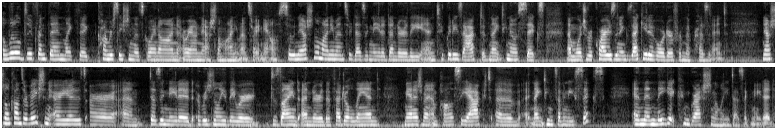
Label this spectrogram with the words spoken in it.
a little different than like the conversation that's going on around national monuments right now. So national monuments are designated under the Antiquities Act of 1906, um, which requires an executive order from the president. National conservation areas are um, designated, originally, they were designed under the Federal Land Management and Policy Act of 1976 and then they get congressionally designated.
